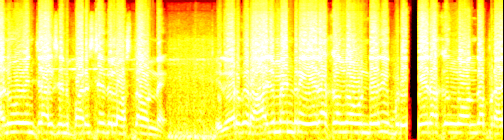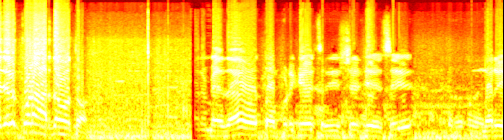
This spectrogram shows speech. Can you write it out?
అనుభవించాల్సిన పరిస్థితులు వస్తూ ఉన్నాయి. ఇదివరకు రాజమండ్రి ఏ రకంగా ఉండేది ఇప్పుడు ఏ రకంగా ఉందో ప్రజలకు కూడా అర్థమవుతోంది. వారి మీద తప్పుడు కేసు రిజిస్టర్ చేసి మరి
